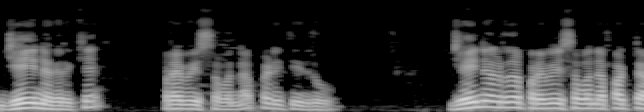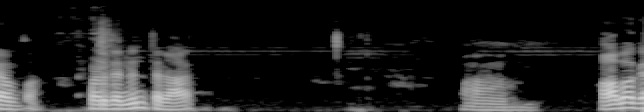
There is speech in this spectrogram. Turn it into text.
ಜಯನಗರಕ್ಕೆ ಪ್ರವೇಶವನ್ನು ಪಡಿತಿದ್ರು. ಜಯನಗರದ ಪ್ರವೇಶವನ್ನು ಪಟ್ಟ ಪಡೆದ ನಂತರ ಆವಾಗ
